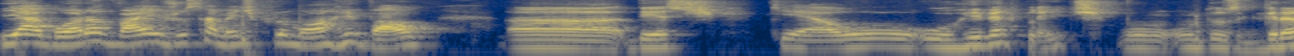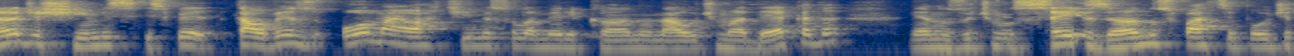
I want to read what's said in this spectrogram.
e agora vai justamente para o maior rival uh, deste, que é o, o River Plate, um, um, dos grandes times, talvez o maior time sul-americano na última década, né? nos últimos seis anos, participou de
